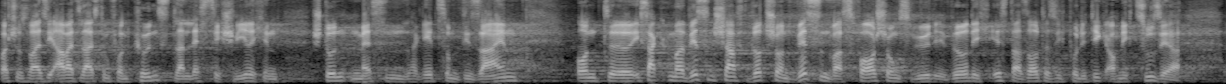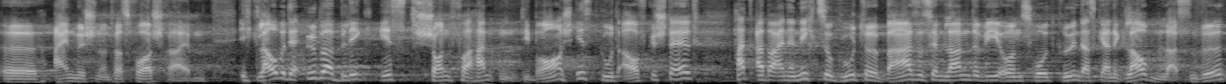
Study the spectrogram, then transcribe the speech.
beispielsweise die Arbeitsleistung von Künstlern lässt sich schwierig in Stunden messen. Da geht es um Design. Und äh, ich sage immer, Wissenschaft wird schon wissen, was forschungswürdig ist. Da sollte sich Politik auch nicht zu sehr äh, einmischen und was vorschreiben. Ich glaube, der Überblick ist schon vorhanden. Die Branche ist gut aufgestellt, hat aber eine nicht so gute Basis im Lande, wie uns Rot-Grün das gerne glauben lassen will.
